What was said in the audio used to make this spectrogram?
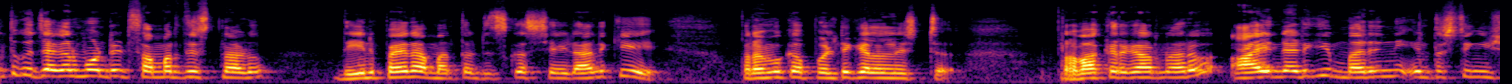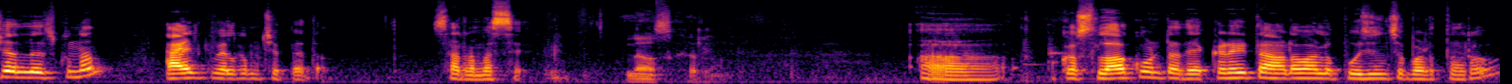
ఎందుకు జగన్మోహన్ రెడ్డి సమర్థిస్తున్నాడు? దీనిపైన మనతో డిస్కస్ చేయడానికి ప్రముఖ పొలిటికల్ అనలిస్ట్ ప్రభాకర్ గారు ఉన్నారు. ఆయన అడిగి మరిన్ని ఇంట్రెస్టింగ్ విషయాలు తెలుసుకుందాం. ఆయనకి వెల్కమ్ చెప్పేద్దాం. సార్ నమస్తే. నమస్కారం. ఒక శ్లోకం ఉంటుంది. ఎక్కడైతే ఆడవాళ్ళు పూజించబడతారో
